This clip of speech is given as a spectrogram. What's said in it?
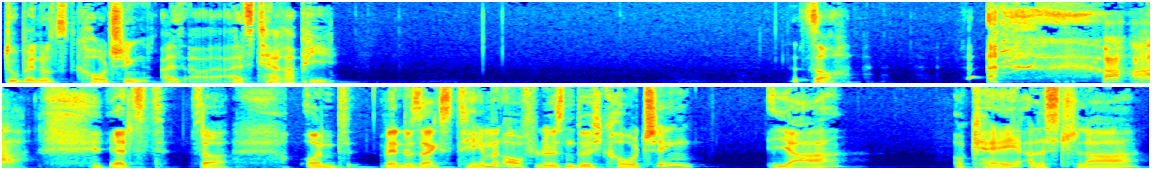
Du benutzt Coaching als, als Therapie. So. Jetzt, so. Und wenn du sagst, Themen auflösen durch Coaching, ja, okay, alles klar.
